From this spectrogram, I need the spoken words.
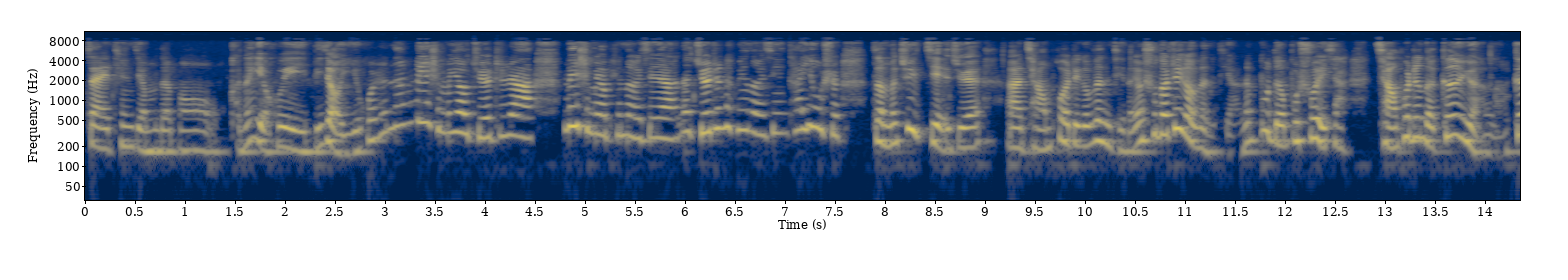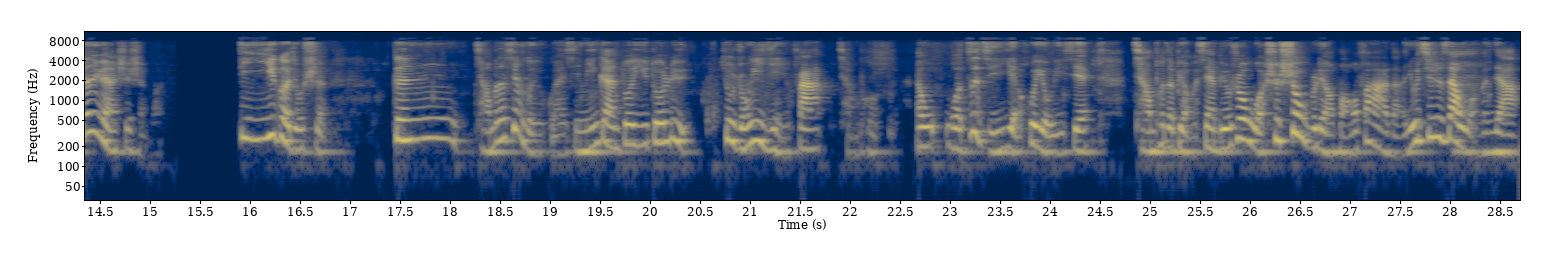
在听节目的朋友，可能也会比较疑惑，说那为什么要觉知啊？为什么要平等心啊？那觉知和平等心，它又是怎么去解决啊强迫这个问题的？要说到这个问题啊，那不得不说一下强迫症的根源了。根源是什么？第一个就是。跟强迫的性格有关系，敏感多疑多虑，就容易引发强迫。哎，我自己也会有一些强迫的表现，比如说我是受不了毛发的，尤其是在我们家，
